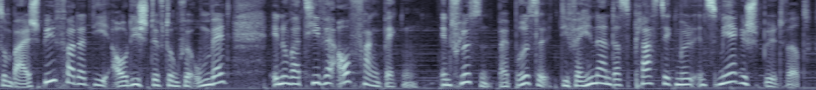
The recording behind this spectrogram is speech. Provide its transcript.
Zum Beispiel fördert die Audi Stiftung für Umwelt innovative Auffangbecken in Flüssen bei Brüssel, die verhindern, dass Plastikmüll ins Meer gespült wird.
